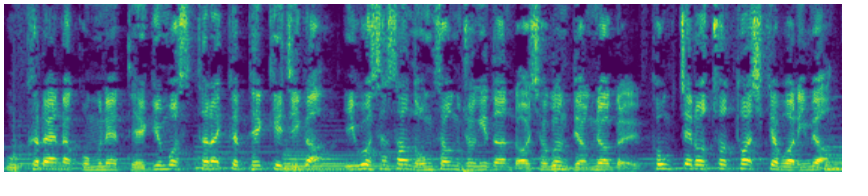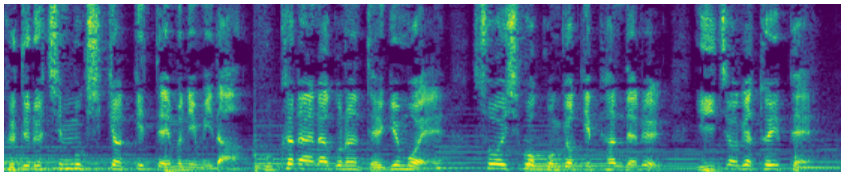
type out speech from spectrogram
우크라이나 공군의 대규모 스트라이크 패키지가 이곳에서 농성 중이던 러시아군 병력을 통째로 초토화시켜버리며 그들을 침묵시켰기 때문입니다. 우크라이나군은 대규모의 소-25 공격기 편대를 이 지역에 투입해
